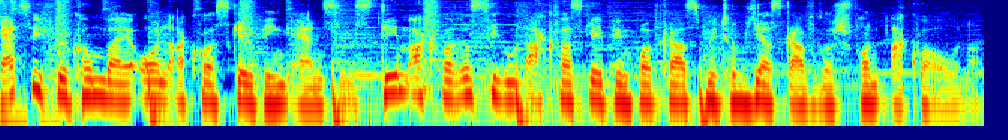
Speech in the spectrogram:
Herzlich willkommen bei All Aquascaping Answers, dem Aquaristik und Aquascaping Podcast mit Tobias Gavrisch von AquaOwner.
